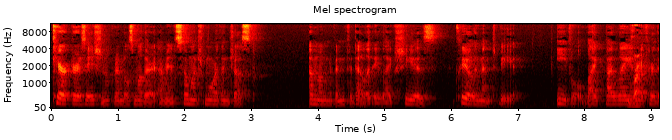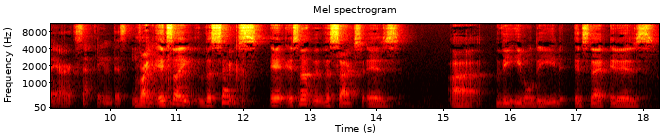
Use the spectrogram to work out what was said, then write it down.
characterization of Grendel's mother, I mean, it's so much more than just a moment of infidelity. Like, she is clearly meant to be evil. Like, by laying Right. with her, they are accepting this evil. Right. It's like the sex. It, it's not that the sex is uh, the evil deed. It's that it is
